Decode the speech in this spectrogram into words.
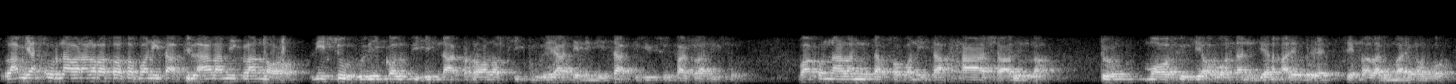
lam yasurna orang rasa sapa nisa bil alami klan loro lisu huli qalbihimna krana sibuke atine nisa bi Yusuf lan Yusuf wa kunna lan ngucap sapa nisa hasyalillah. Tuh mau suci Allah dan dia kali bersihna lagu maring Allah.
